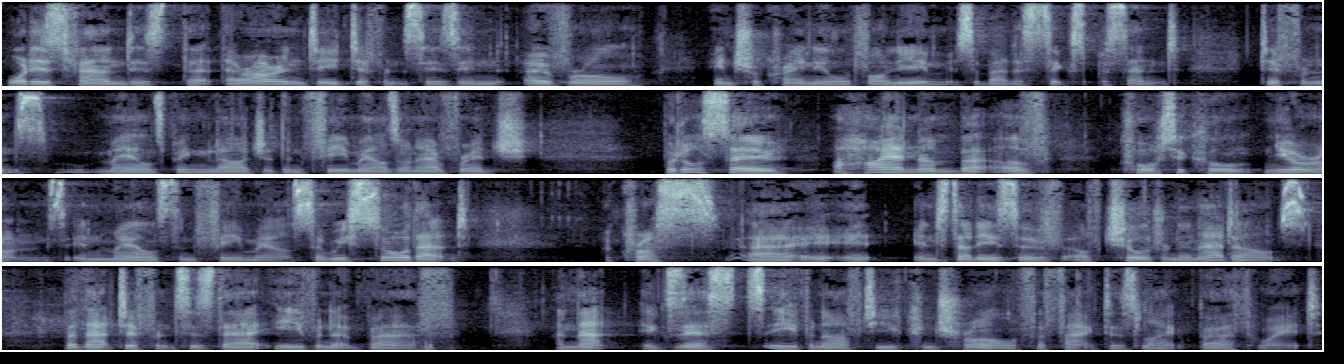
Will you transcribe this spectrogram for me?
what is found is that there are indeed differences in overall intracranial volume. It's about a 6% difference, males being larger than females on average, but also a higher number of cortical neurons in males than females. So we saw that across uh, in studies of, of children and adults, but that difference is there even at birth. And that exists even after you control for factors like birth weight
